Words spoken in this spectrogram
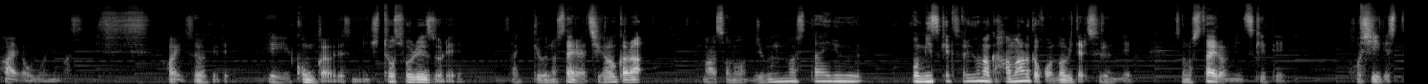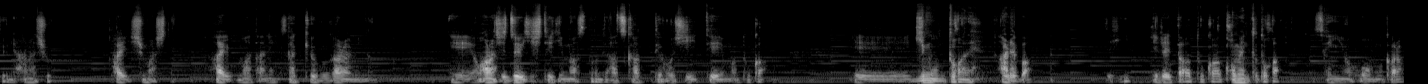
はい、思います。はいそういうわけで、えー、今回はですね人それぞれ作曲のスタイルが違うからまあその自分のスタイルを見つけてそれがうまくはまるとこう伸びたりするんでそのスタイルを見つけてほしいですっていうふうに話をはいしました。はいまたね作曲絡みのえー、お話随時していきますので、扱ってほしいテーマとか、えー、疑問とかね、あれば、是非、レターとかコメントとか、専用フォームから、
